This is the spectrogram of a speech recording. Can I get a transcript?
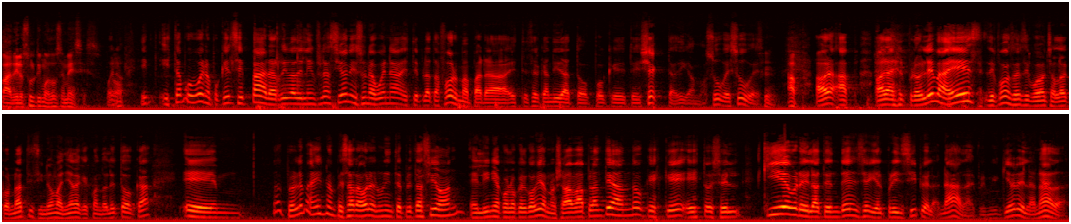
Va, de los últimos 12 meses. Bueno, ¿no? y, está muy bueno porque él se para arriba de la inflación y es una buena este, plataforma para este, ser candidato, porque te eyecta, digamos, sube, sube. Up. Ahora, up. Ahora, el problema es, después vamos a ver si podemos charlar con Nati, si no mañana, que es cuando le toca. eh, no, el problema es no empezar ahora en una interpretación en línea con lo que el gobierno ya va planteando, que es que esto es el quiebre de la tendencia y el principio de la nada, el quiebre de la nada.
